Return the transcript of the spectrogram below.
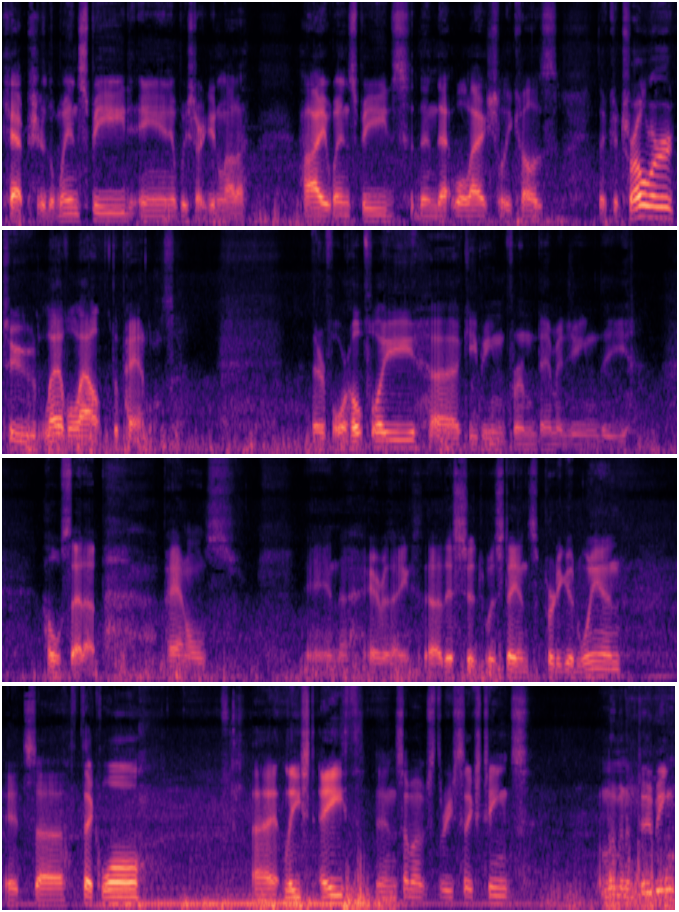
capture the wind speed. And if we start getting a lot of high wind speeds then that will actually cause the controller to level out the panels. Therefore hopefully uh, keeping from damaging the whole setup panels and uh, everything. Uh, this should withstand some pretty good wind. It's a uh, thick wall, uh, at least eighth, and some of it's 3 16ths aluminum tubing.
